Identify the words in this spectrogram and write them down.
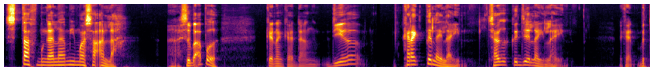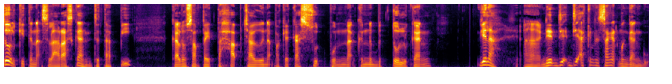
staff mengalami masalah. Ha, sebab apa? Kadang-kadang dia karakter lain-lain cara kerja lain-lain. Kan? Betul kita nak selaraskan tetapi kalau sampai tahap cara nak pakai kasut pun nak kena betulkan Yalah, uh, dia, dia, dia akan sangat mengganggu.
